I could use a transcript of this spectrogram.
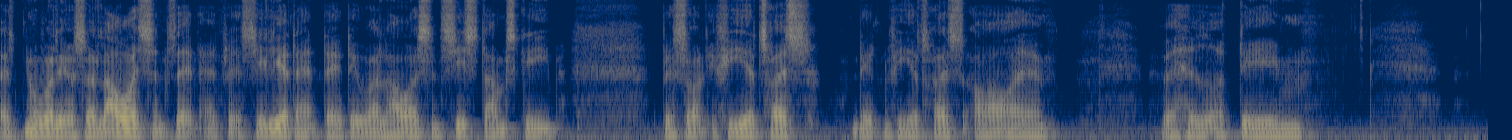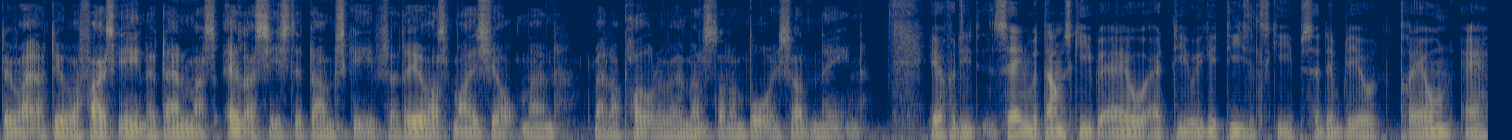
altså nu var det jo så Lauritsen, at Silja den dag, det var Lauritsens sidste dammskib blev solgt i 64, 1964, og øh, hvad hedder det, det var, det var faktisk en af Danmarks aller sidste dammskib, så det er jo også meget sjovt, man, man har prøvet at være mønstret ombord i sådan en. Ja, fordi sagen med dammskibe er jo, at de er jo ikke dieselskib, så den bliver jo dreven af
